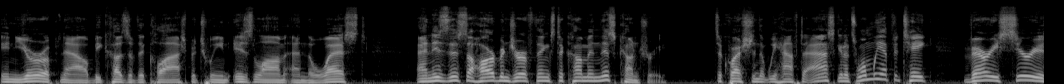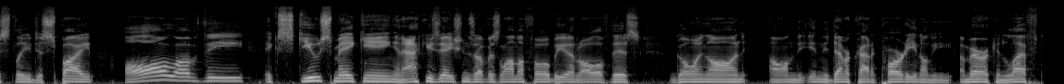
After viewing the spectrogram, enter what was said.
in Europe now because of the clash between Islam and the West? And is this a harbinger of things to come in this country? It's a question that we have to ask, and it's one we have to take very seriously despite all of the excuse making and accusations of Islamophobia and all of this going on on the in the Democratic Party and on the American left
